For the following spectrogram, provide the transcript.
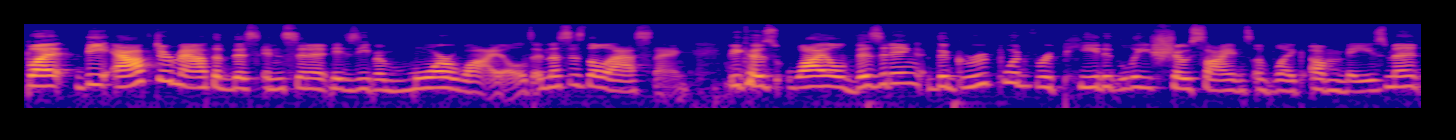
but the aftermath of this incident is even more wild, and this is the last thing. Because while visiting, the group would repeatedly show signs of like amazement,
